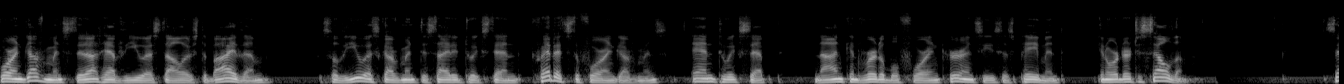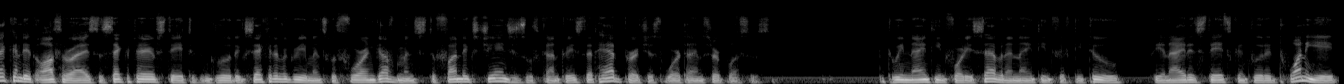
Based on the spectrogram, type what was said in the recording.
Foreign governments did not have the U.S. dollars to buy them, so the U.S. government decided to extend credits to foreign governments and to accept non-convertible foreign currencies as payment in order to sell them. Second, it authorized the Secretary of State to conclude executive agreements with foreign governments to fund exchanges with countries that had purchased wartime surpluses. Between 1947 and 1952, the United States concluded 28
